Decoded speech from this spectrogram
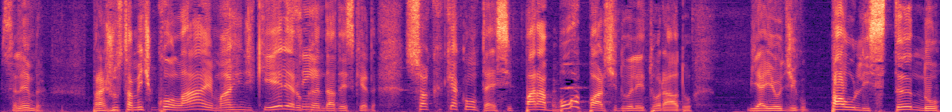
você lembra? Para justamente colar a imagem de que ele era Sim. o candidato da esquerda. Só que o que acontece? Para boa parte do eleitorado, e aí eu digo paulistano,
